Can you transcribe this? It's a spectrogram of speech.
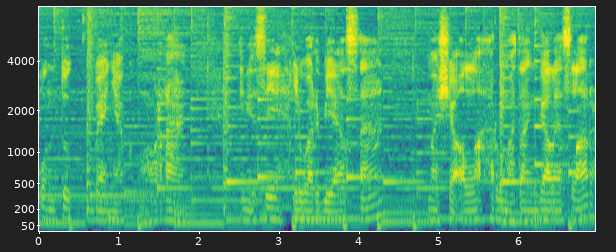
untuk banyak orang. Ini sih luar biasa. Masya Allah rumah tangga Leslar.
